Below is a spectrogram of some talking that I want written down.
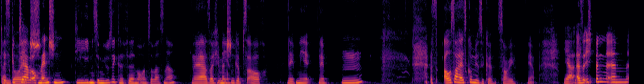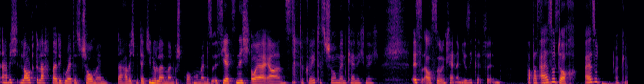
dann Es gibt Deutsch. ja aber auch Menschen, die lieben so Musical-Filme und sowas, ne? Naja, solche nee. Menschen gibt's auch. Nee. Nee. Nee. Hm? Es, außer High School Musical, sorry. Ja. Ja, also ich bin, ähm, habe ich laut gelacht bei The Greatest Showman. Da habe ich mit der Kinoleinwand gesprochen und meinte, so ist jetzt nicht euer Ernst. The Greatest Showman kenne ich nicht. Ist auch so ein kleiner Musical-Film. Papa Also doch. Also, okay.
